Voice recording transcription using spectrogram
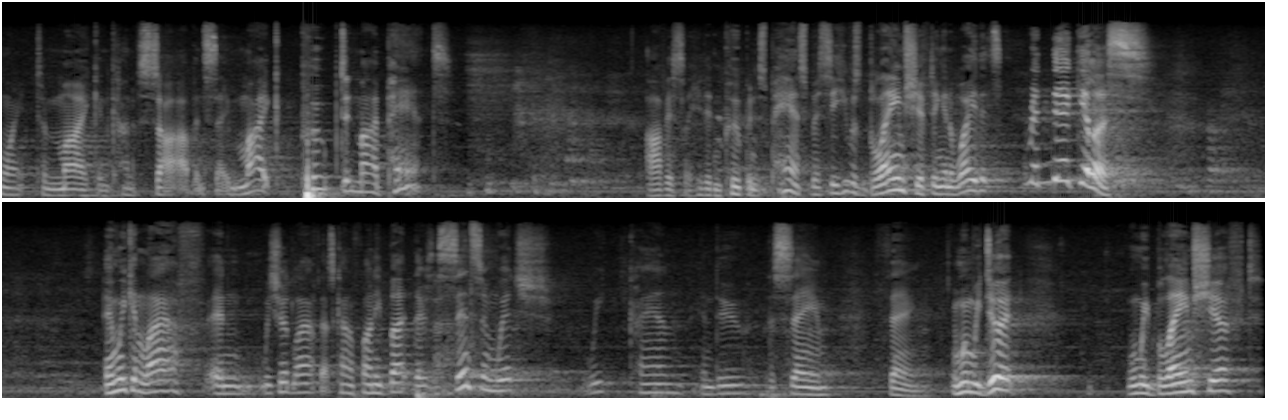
point to Mike and kind of sob and say, Mike pooped in my pants obviously he didn't poop in his pants, but see, he was blame shifting in a way that's ridiculous. And we can laugh, and we should laugh, that's kind of funny, but there's a sense in which we can and do the same thing. And when we do it, when we blame shift,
